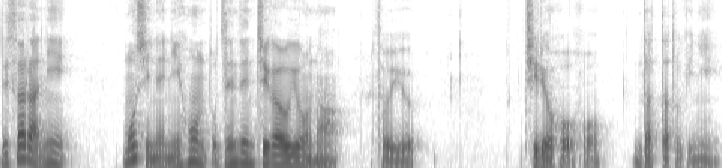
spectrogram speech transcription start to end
でさらにもしね日本と全然違うようなそういう治療方法だった時に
